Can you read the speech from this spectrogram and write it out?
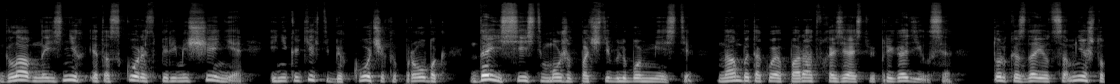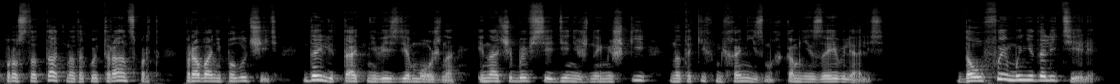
Главное из них – это скорость перемещения и никаких тебе кочек и пробок, да и сесть может почти в любом месте. Нам бы такой аппарат в хозяйстве пригодился. Только сдается мне, что просто так на такой транспорт права не получить, да и летать не везде можно, иначе бы все денежные мешки на таких механизмах ко мне заявлялись. До Уфы мы не долетели.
